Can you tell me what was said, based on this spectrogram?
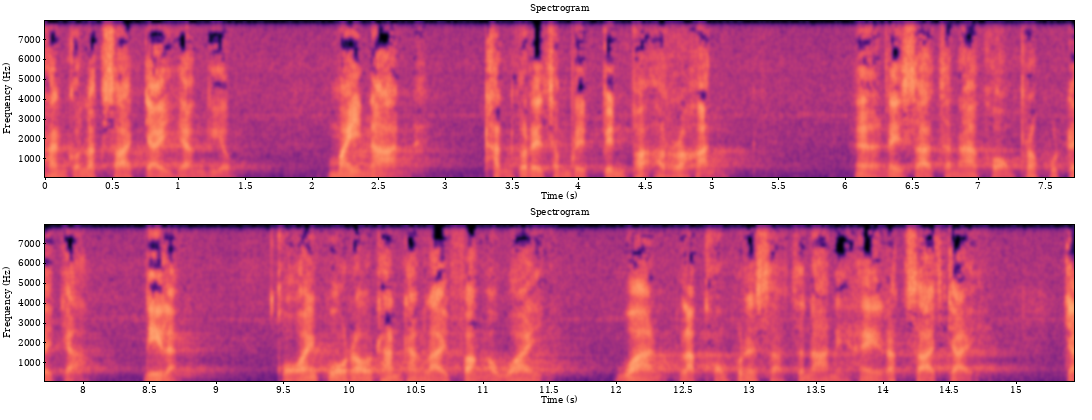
ท่านก็รักษาใจอย่างเดียว ไม่นาน ท่านก็ได้สำเร็จเป็นพระอรหันต์ในศาสนาของพระพุทธเจ้า นี่แหละ ขอให้พวกเราท่านทั้งหลายฟังเอาไว้ ว่าหลักของพุทธศาสนาเนี่ยให้รักษาใจ ใจ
